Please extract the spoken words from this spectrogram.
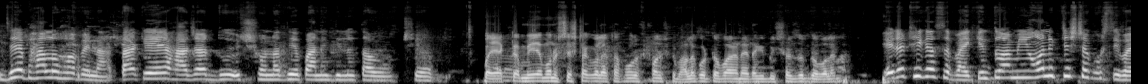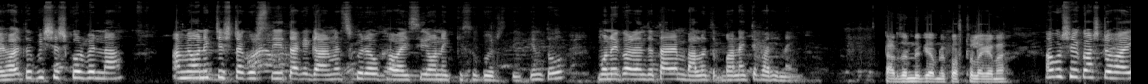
যে ভালো হবে না তাকে হাজার দুই সোনা দিয়ে পানি দিলে তাও সে হবে বা একটা মেয়ে মানুষ চেষ্টা করলে একটা পুরুষ মানুষকে ভালো করতে পারে না এটা কি বিশ্বাসযোগ্য বলেন? এটা ঠিক আছে ভাই কিন্তু আমি অনেক চেষ্টা করছি ভাই হয়তো বিশ্বাস করবেন না। আমি অনেক চেষ্টা করছি তাকে গার্মেন্টস করেও খাওয়াইছি অনেক কিছু করছি কিন্তু মনে করেন যে তার আমি ভালো বানাইতে পারি নাই। তার জন্য কি আপনার কষ্ট লাগে না? অবশ্যই কষ্ট হয়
